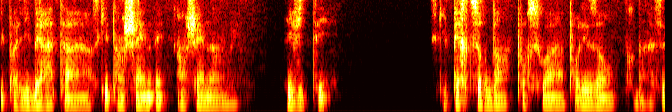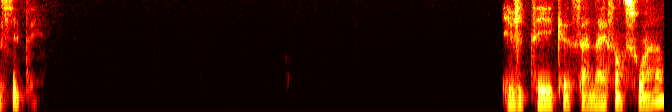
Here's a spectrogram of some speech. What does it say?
n'est pas libérateur, ce qui est enchaîné, enchaînant, oui. Éviter ce qui est perturbant pour soi, pour les autres, dans la société. Éviter que ça naisse en soi,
